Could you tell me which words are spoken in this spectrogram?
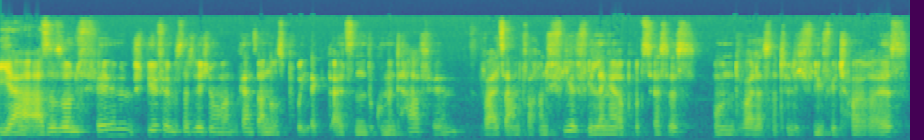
Ja, also so ein Film, Spielfilm ist natürlich noch ein ganz anderes Projekt als ein Dokumentarfilm, weil es einfach ein viel, viel längerer Prozess ist und weil es natürlich viel, viel teurer ist.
